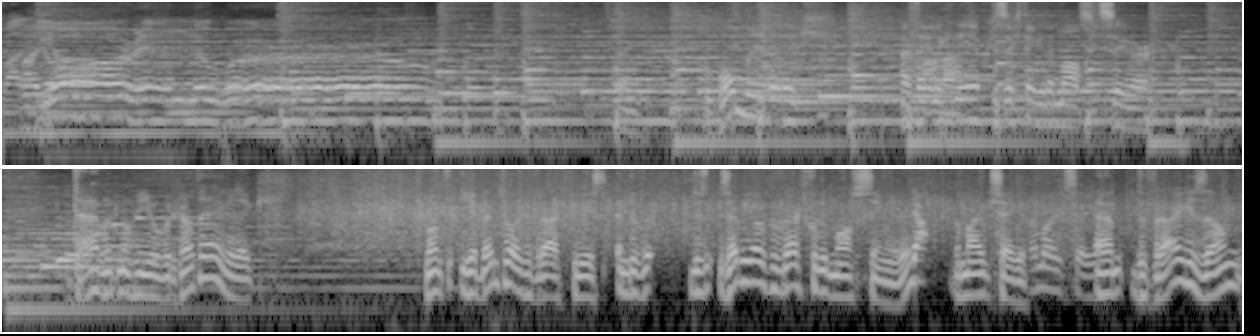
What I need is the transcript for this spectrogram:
while you're in the world. Wonder dat ik uiteindelijk nee heb gezegd tegen de Masked Singer. Daar hebben we het nog niet over gehad eigenlijk. Want je bent wel gevraagd geweest. En de, dus ze hebben jou gevraagd voor de Masked Singer, hè? Ja. Dat mag ik zeggen. Dat mag ik zeggen. Ehm, de vraag is dan,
